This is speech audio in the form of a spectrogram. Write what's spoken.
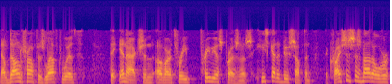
Now, Donald Trump is left with the inaction of our three previous presidents. He's got to do something. The crisis is not over.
